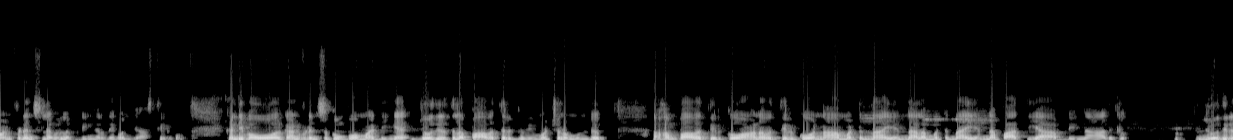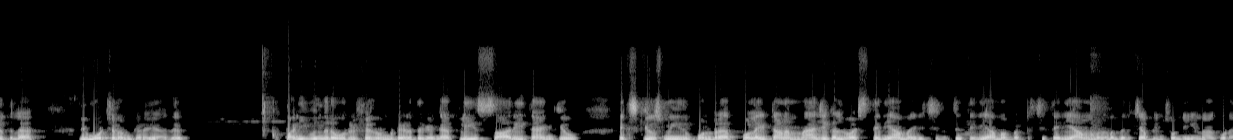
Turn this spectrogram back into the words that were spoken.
கான்ஃபிடன்ஸ் லெவல் அப்படிங்கிறதே கொஞ்சம் ஜாஸ்தி இருக்கும். கண்டிப்பா ஓவர் கான்ஃபிடன்ஸுக்கும் போக மாட்டீங்க. ஜோதிடத்துல பாவத்திற்கு விமோச்சனம் உண்டு. அகம்பாவத்திற்கோ ஆணவத்திற்கோ நான் மட்டும்தான் என்னால மட்டும்தான் என்ன பாத்தியா அப்படின்னா அதுக்கு ஜோதிடத்துல விமோச்சனம் கிடையாது. பணிவுங்கிற ஒரு விஷயத்தை மட்டும் எடுத்துக்கோங்க. Please sorry thank you excuse me இது போன்ற பொலைட்டான மேஜிக்கல் வேர்ட்ஸ் தெரியாம இடிச்சிருச்சு தெரியாம பட்டுச்சு தெரியாம நடந்துருச்சு அப்படின்னு சொன்னீங்கன்னா கூட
